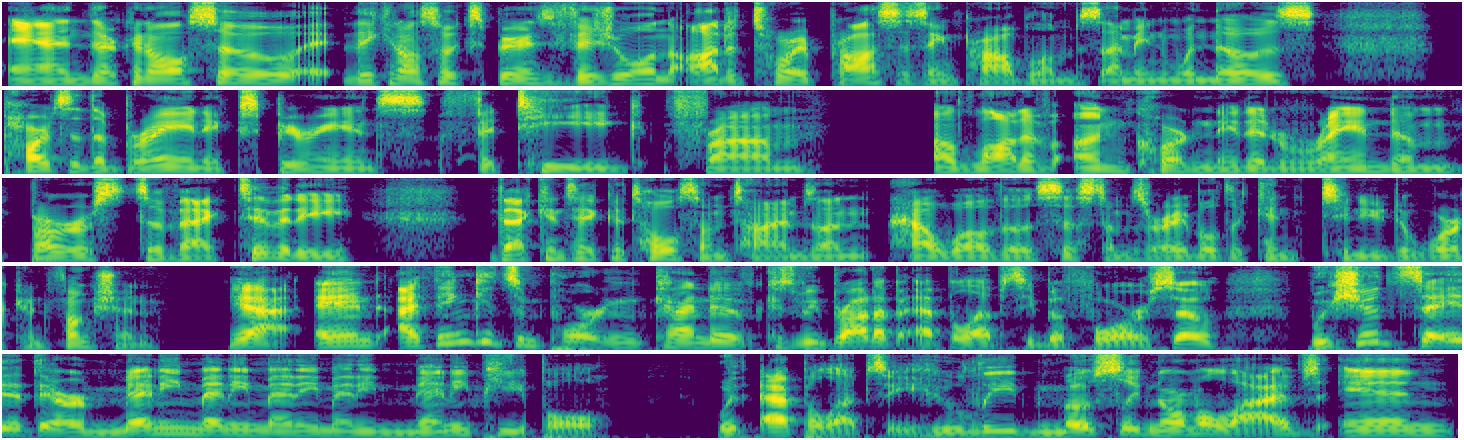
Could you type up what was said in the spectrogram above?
And there can also they can also experience visual and auditory processing problems. I mean, when those parts of the brain experience fatigue from a lot of uncoordinated random bursts of activity, that can take a toll sometimes on how well those systems are able to continue to work and function. Yeah, and I think it's important kind of because we brought up epilepsy before. So we should say that there are many, many, many, many, many people with epilepsy who lead mostly normal lives. And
